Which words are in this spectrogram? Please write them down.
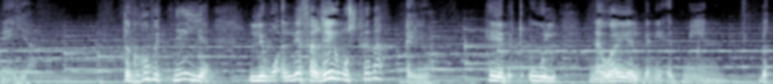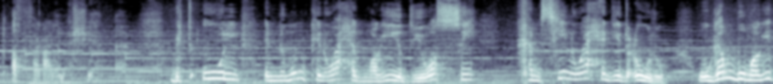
نية. تجربة نية لمؤلفة غير مسلمة؟ أيوه. هي بتقول نوايا البني آدمين بتأثر على الأشياء. بتقول إن ممكن واحد مريض يوصي خمسين واحد يدعوا له وجنبه مريض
